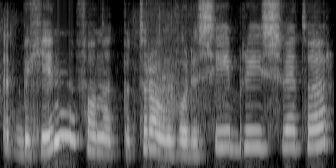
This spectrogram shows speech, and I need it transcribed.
het begin van het patroon voor de Seabreeze sweater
